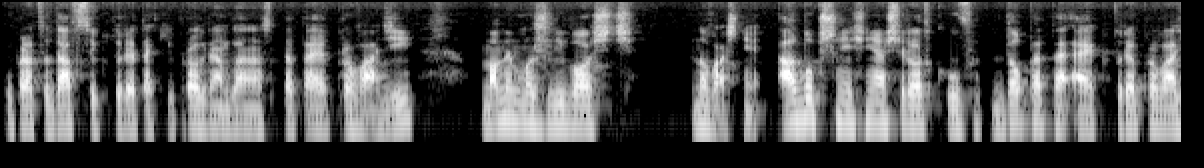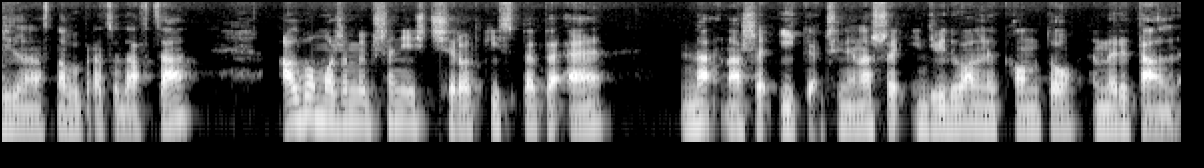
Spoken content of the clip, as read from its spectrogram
u pracodawcy, który taki program dla nas PPE prowadzi, mamy możliwość no właśnie, albo przeniesienia środków do PPE, które prowadzi dla nas nowy pracodawca, albo możemy przenieść środki z PPE na nasze IKE, czyli na nasze indywidualne konto emerytalne.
